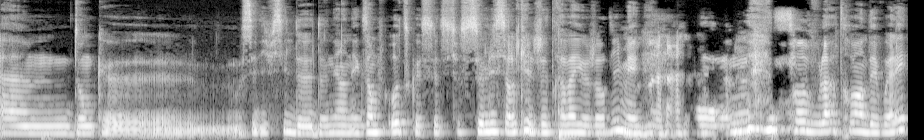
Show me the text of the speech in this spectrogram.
Euh, donc, euh, c'est difficile de donner un exemple autre que celui sur lequel je travaille aujourd'hui, mais euh, sans vouloir trop en dévoiler.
